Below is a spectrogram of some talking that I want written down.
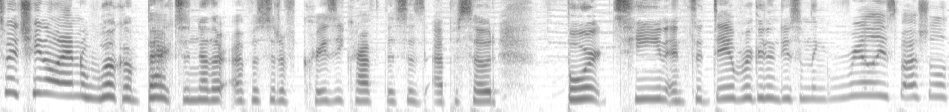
to my channel and welcome back to another episode of Crazy Craft. This is episode 14 and today we're going to do something really special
